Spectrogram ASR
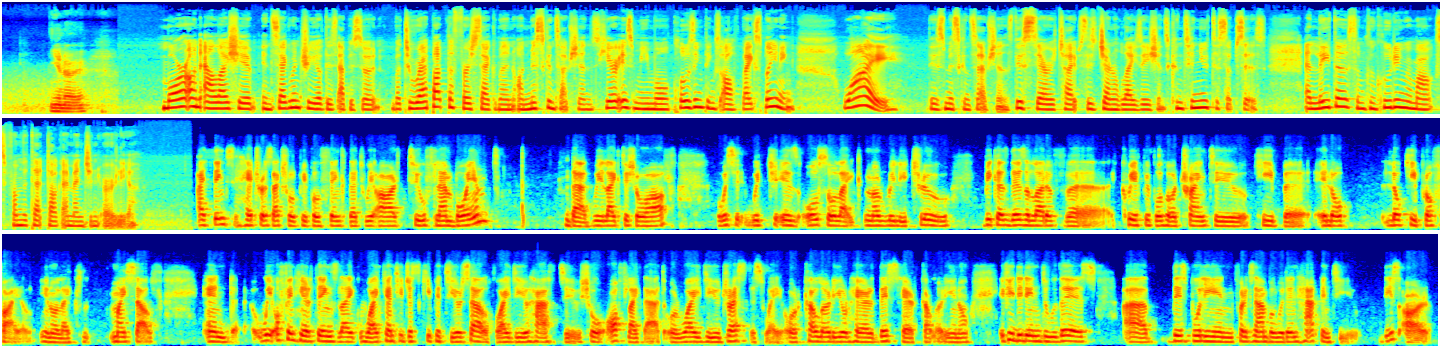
You know. More on allyship in segment 3 of this episode, but to wrap up the first segment on misconceptions, here is Mimo closing things off by explaining why these misconceptions, these stereotypes, these generalizations continue to subsist, and later some concluding remarks from the TED Talk I mentioned earlier. I think heterosexual people think that we are too flamboyant, that we like to show off, which which is also like not really true because there's a lot of uh, queer people who are trying to keep a, a low low key profile, you know, like myself. And we often hear things like, why can't you just keep it to yourself? Why do you have to show off like that? Or why do you dress this way? Or color your hair this hair color? You know, if you didn't do this, uh, this bullying, for example, wouldn't happen to you. These are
